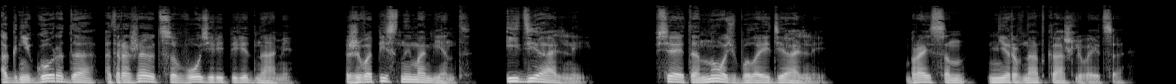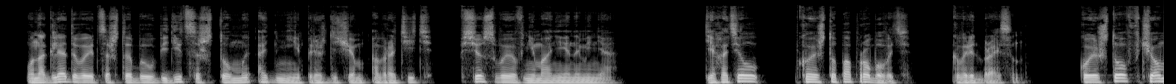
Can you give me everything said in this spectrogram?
Огни города отражаются в озере перед нами. Живописный момент. Идеальный. Вся эта ночь была идеальной. Брайсон нервно откашливается. Он оглядывается, чтобы убедиться, что мы одни, прежде чем обратить все свое внимание на меня. «Я хотел кое-что попробовать», — говорит Брайсон. «Кое-что, в чем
